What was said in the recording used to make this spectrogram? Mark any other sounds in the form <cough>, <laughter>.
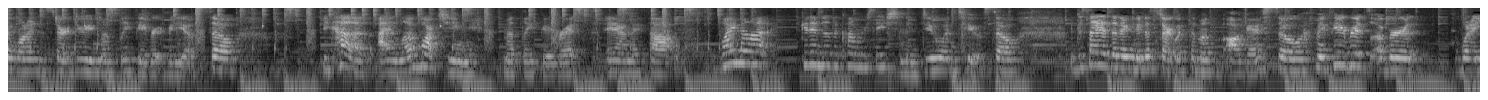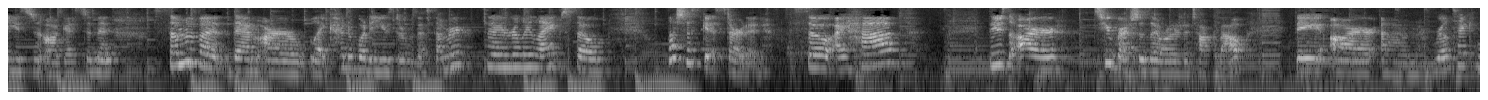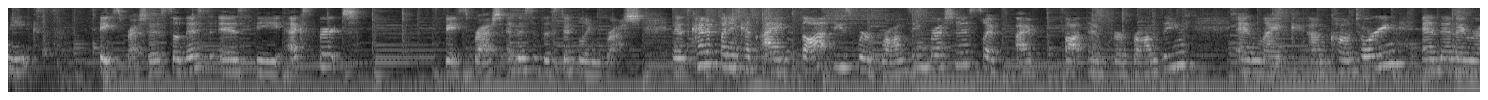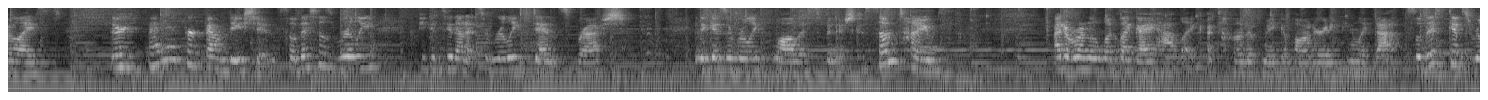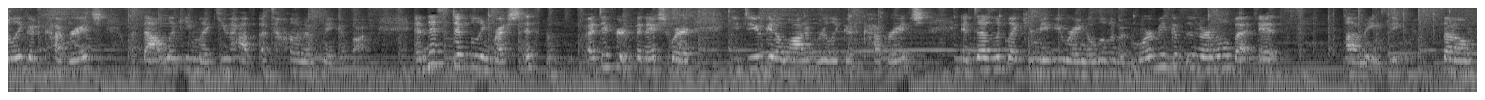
I wanted to start doing monthly favorite videos. So because I love watching monthly favorites and I thought, why not get into the conversation and do one too? So I decided that I'm gonna start with the month of August. So my favorites over what I used in August and then some of them are like kind of what I used over the summer that I really liked. So let's just get started. So I have, these are two brushes I wanted to talk about. They are um, Real Techniques face brushes. So this is the Expert face brush and this is the stippling brush. And it's kind of funny because I thought these were bronzing brushes, so I, I bought them for bronzing and like um, contouring and then I realized they're better for foundation. So this is really, if you can see that, it's a really dense brush and it gives a really flawless finish because sometimes I don't want to look like I have like a ton of makeup on or anything like that. So this gives really good coverage without looking like you have a ton of makeup on. And this stippling brush, it's a different finish where you do get a lot of really good coverage. It does look like you're maybe wearing a little bit more makeup than normal, but it's amazing. So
